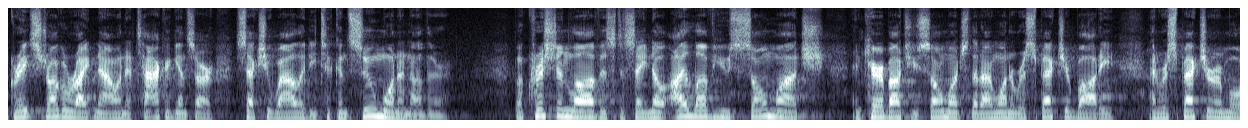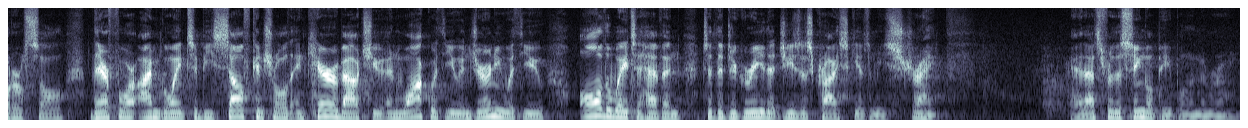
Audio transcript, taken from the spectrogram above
great struggle right now, an attack against our sexuality to consume one another. But Christian love is to say, no, I love you so much and care about you so much that I want to respect your body and respect your immortal soul. Therefore, I'm going to be self controlled and care about you and walk with you and journey with you all the way to heaven to the degree that Jesus Christ gives me strength. Okay, that's for the single people in the room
